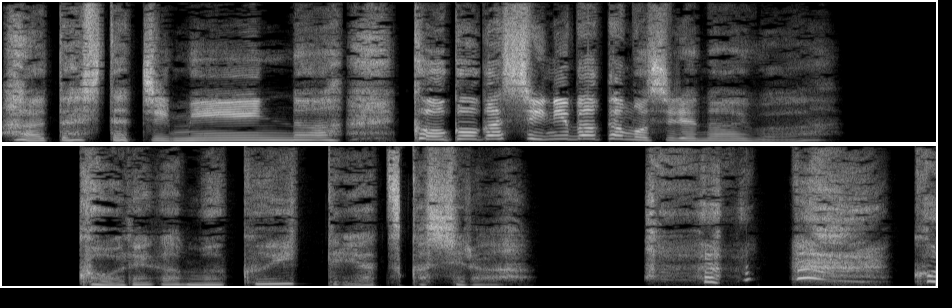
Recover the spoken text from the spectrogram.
ー。私たちみんな、ここが死に場かもしれないわ。これが報いってやつかしら。怖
